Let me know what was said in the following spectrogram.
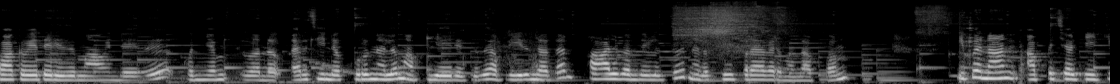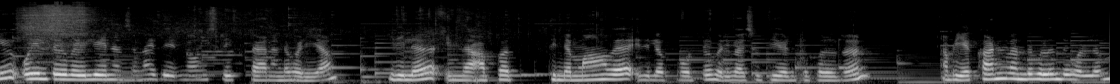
பார்க்கவே தெரியுது மாவிൻ്റെ இது கொஞ்சம் அந்த அரிசியின் குறுநலும் அப்படியே இருக்குது. அப்படி இருந்தால் தான் பால் வந்து இழுத்து நல்லா சூப்பராக வரும் அந்த அப்பம். இப்போ நான் அப்பச்சட்டிக்கு ஒயில் தேவையில்லைன்னு சொன்னால் இது நான்ஸ்டிக் பேன் வழியாக இதில் இந்த அப்ப இந்த மாவை இதில் போட்டு வடிவாக சுற்றி எடுத்துக்கொள்கிறேன் அப்படியே கண் வந்து விழுந்து கொள்ளும்.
